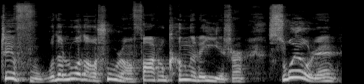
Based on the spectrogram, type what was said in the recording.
这斧子落到树上，发出“吭”的这一声，所有人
